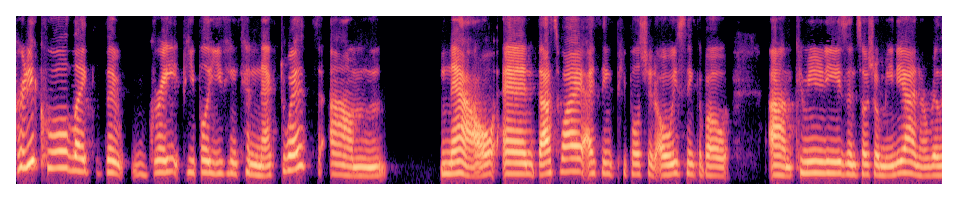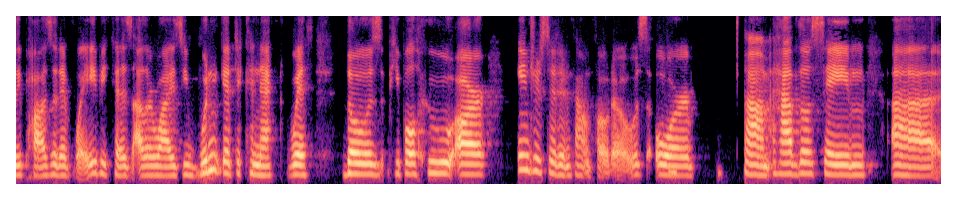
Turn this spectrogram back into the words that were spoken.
pretty cool like the great people you can connect with um now and that's why i think people should always think about um, communities and social media in a really positive way because otherwise you wouldn't get to connect with those people who are interested in found photos mm. or um, have those same uh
